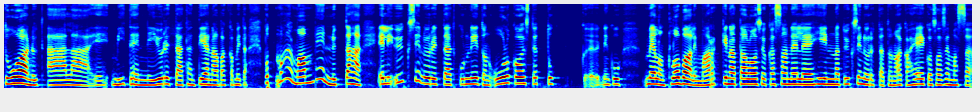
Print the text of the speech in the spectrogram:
tuo nyt älä, ei, miten niin, yrittäjäthän tienaa vaikka mitä. Mutta maailma on mennyt tähän. Eli yksin yrittäjät, kun niitä on ulkoistettu, niin kuin meillä on globaali markkinatalous, joka sanelee hinnat. Yksinyrittäjät on aika heikossa asemassa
